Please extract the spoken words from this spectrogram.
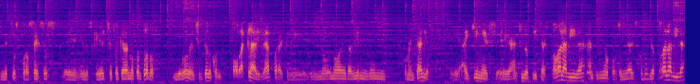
en estos procesos eh, en los que él se fue quedando con todo. Y debo decírtelo con toda claridad para que no, no evadir ningún comentario. Eh, hay quienes han sido prisas toda la vida, han tenido oportunidades como yo toda la vida,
